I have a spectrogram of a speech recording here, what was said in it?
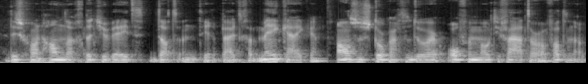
Het is gewoon handig dat je weet dat een therapeut gaat meekijken als een stok achterdoor of een motivator of wat dan ook.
